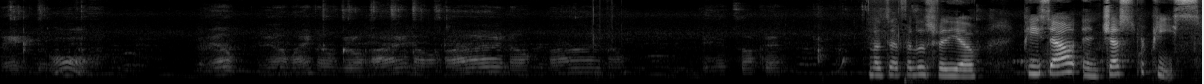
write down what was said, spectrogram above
There you go. Ooh. Yeah, yeah, I know, girl. I know, I know, I know. It's okay. That's it for this video. Peace out and Chester peace.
